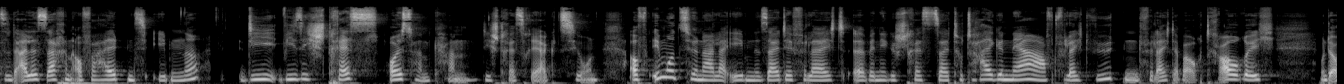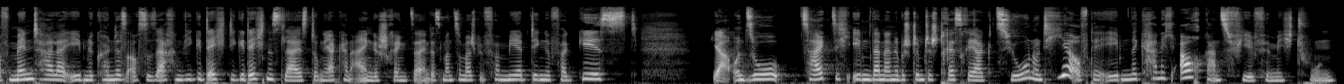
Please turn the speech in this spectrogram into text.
sind alles Sachen auf Verhaltensebene, die, wie sich Stress äußern kann, die Stressreaktion. Auf emotionaler Ebene seid ihr vielleicht, äh, wenn ihr gestresst seid, total genervt, vielleicht wütend, vielleicht aber auch traurig. Und auf mentaler Ebene können das auch so Sachen wie Gedächt die Gedächtnisleistung, ja, kann eingeschränkt sein, dass man zum Beispiel vermehrt Dinge vergisst. Ja, und so zeigt sich eben dann eine bestimmte Stressreaktion. Und hier auf der Ebene kann ich auch ganz viel für mich tun.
